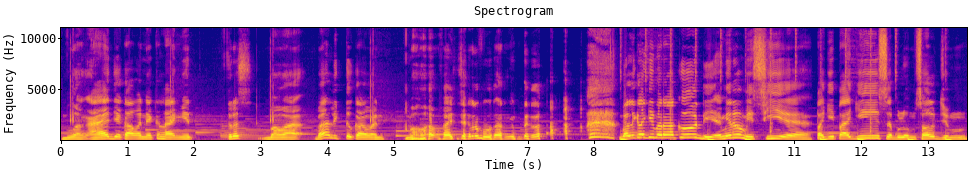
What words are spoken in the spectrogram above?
Buang aja kawannya ke langit. Terus bawa balik tuh kawan. Bawa pacar buang tuh. Balik lagi bareng aku di Emiru Mesia Pagi-pagi sebelum soljum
